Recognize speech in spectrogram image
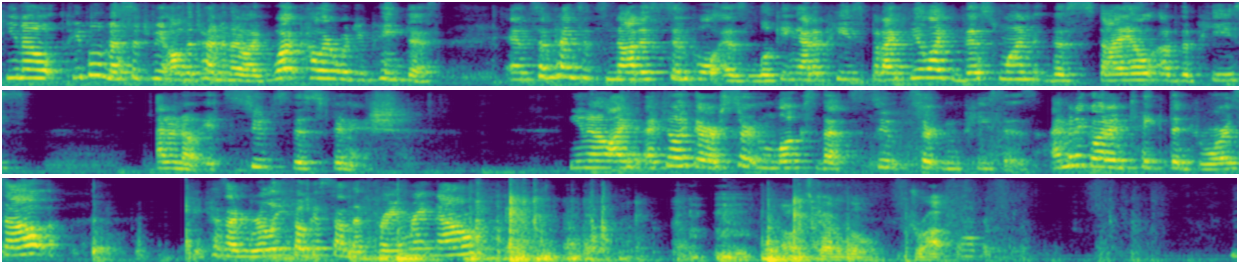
you know, people message me all the time and they're like, "What color would you paint this?" And sometimes it's not as simple as looking at a piece, but I feel like this one, the style of the piece, I don't know, it suits this finish. You know, I, I feel like there are certain looks that suit certain pieces. I'm going to go ahead and take the drawers out because I'm really focused on the frame right now. oh, it's got a little drop. You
